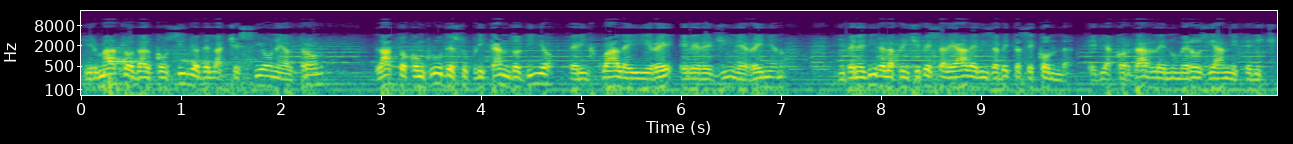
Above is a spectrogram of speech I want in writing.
Firmato dal Consiglio dell'accessione al trono, l'atto conclude supplicando Dio, per il quale i re e le regine regnano, di benedire la principessa reale Elisabetta II e di accordarle numerosi anni felici.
